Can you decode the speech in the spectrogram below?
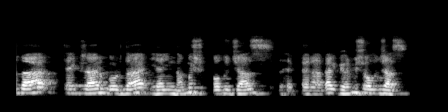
hocam. da tekrar burada yayınlamış olacağız. Hep beraber görmüş olacağız.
